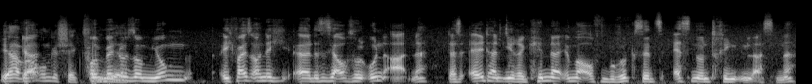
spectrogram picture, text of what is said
Ja, war Ja? ungeschickt von Und wenn mir. du so einem Jungen, ich weiß auch nicht, äh, das ist ja auch so eine Unart, ne? dass Eltern ihre Kinder immer auf dem Rücksitz essen und trinken lassen. Ne?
